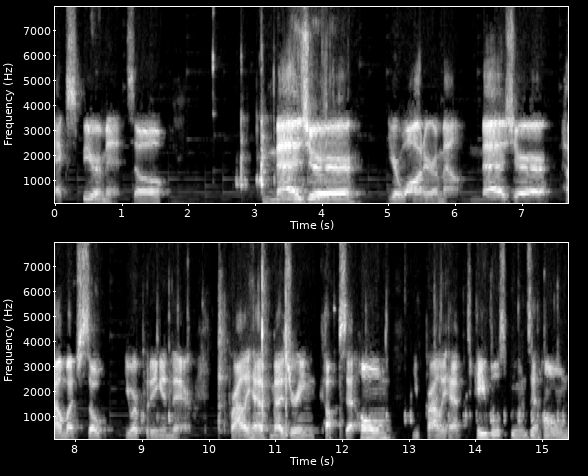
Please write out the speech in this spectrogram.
experiment. So measure your water amount, measure how much soap you are putting in there. You probably have measuring cups at home. You probably have tablespoons at home.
